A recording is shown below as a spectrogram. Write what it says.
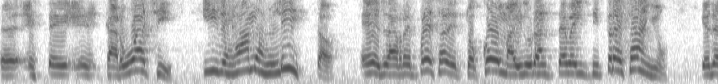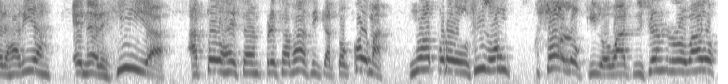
eh, este, eh, Caruachi, y dejamos lista eh, la represa de Tocoma y durante 23 años que dejaría energía a todas esas empresas básicas, Tocoma no ha producido un solo kilovatio y se han robado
